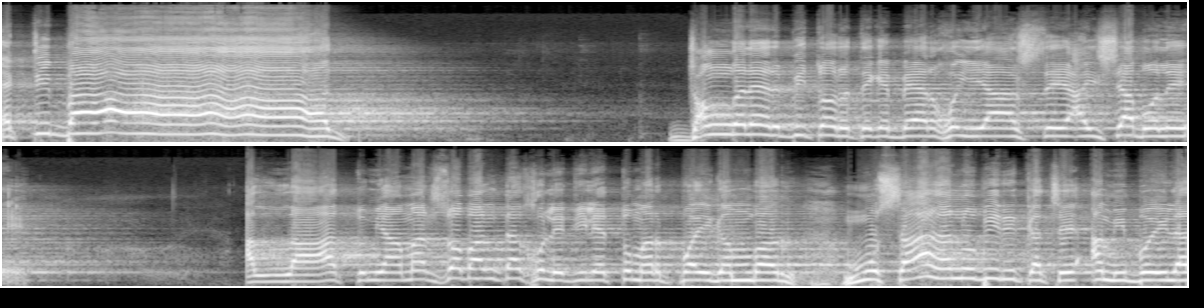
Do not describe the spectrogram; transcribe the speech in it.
একটি বাঘ জঙ্গলের ভিতর থেকে বের হইয়া আসছে, আইসা বলে আল্লাহ, তুমি আমার জবানটা খুলে দিলে, তোমার পয়গম্বর মুসা নবীর কাছে আমি বইলা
